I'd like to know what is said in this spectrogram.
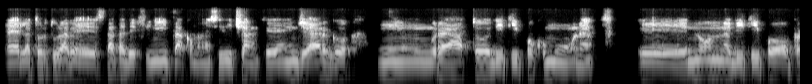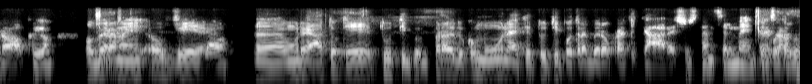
eh, la tortura è stata definita come si dice anche in gergo un reato di tipo comune e non di tipo proprio ovvero, ovvero eh, un reato che tutti però comune che tutti potrebbero praticare sostanzialmente esatto.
